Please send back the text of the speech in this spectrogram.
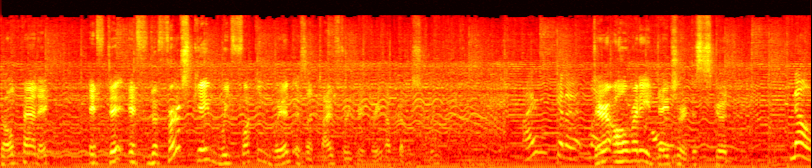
Don't panic. If the if the first game we fucking win is a times three three three, I'm gonna scream. I'm gonna, like... They're already in danger. This is good. No,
